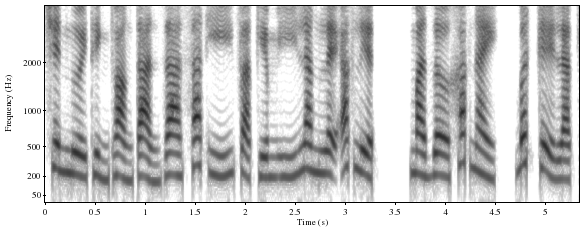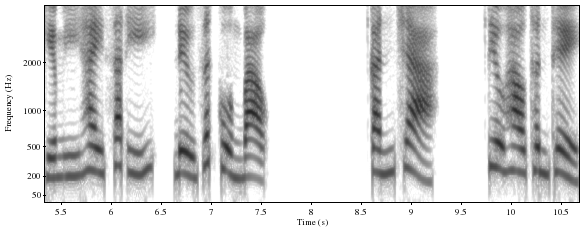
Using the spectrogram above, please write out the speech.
trên người thỉnh thoảng tản ra sát ý và kiếm ý lăng lệ ác liệt, mà giờ khắc này, bất kể là kiếm ý hay sát ý, đều rất cuồng bạo. Cắn trả, tiêu hao thân thể,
